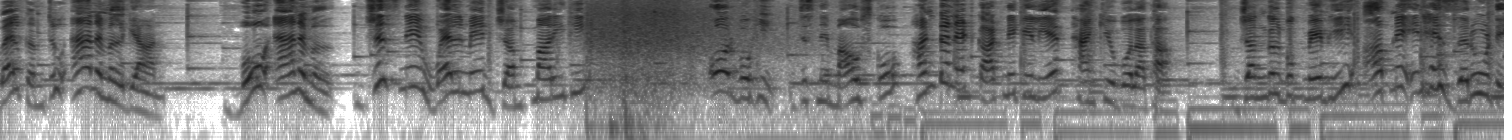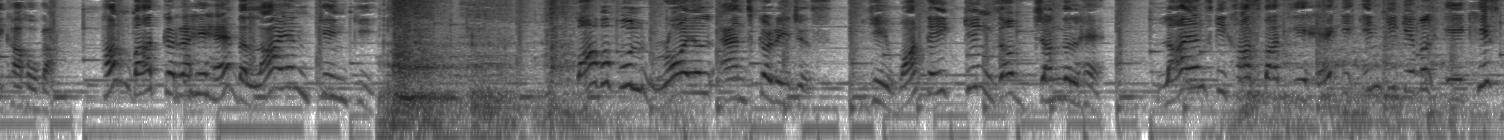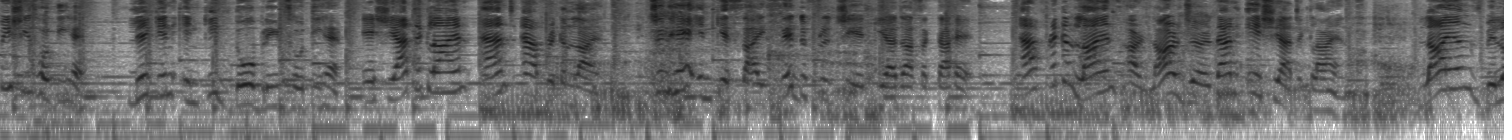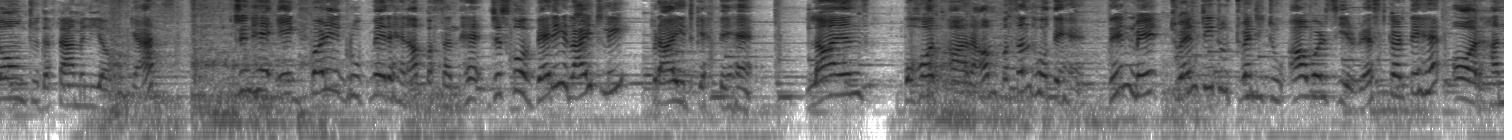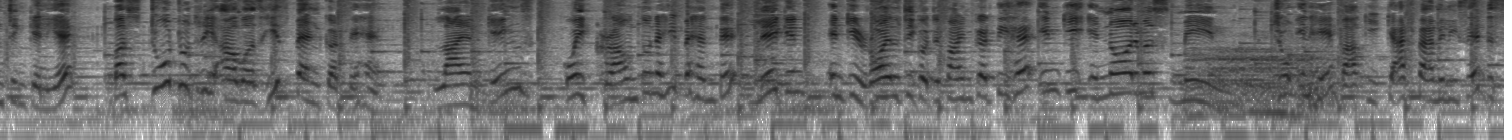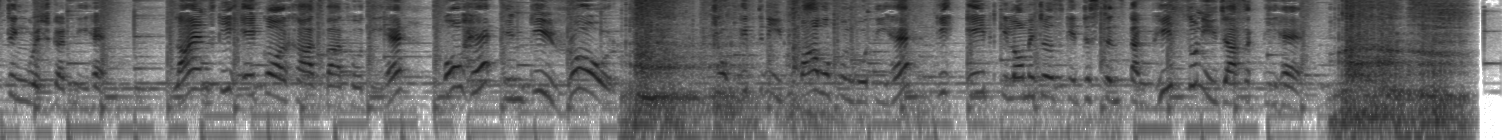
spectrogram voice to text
Welcome to animal ज्ञान वो animal जिसने वेल में जंप मारी थी और वो ही जिसने माउस को हंटर नेट काटने के लिए थैंक यू बोला था। जंगल बुक में भी आपने इन्हें ज़रूर देखा होगा। हम बात कर रहे हैं द लायन किंग की। पावरफुल रॉयल एंड करेजियस ये वाकई किंग्स ऑफ़ जंगल हैं। लायंस की खास बात ये है कि इनकी केवल एक ही स्पीशीज होती है लेकिन इनकी दो ब्रीड्स होती हैं Asiatic lion and African lion जिन्हें इनके साइज़ से डिफ्रेंशिएट किया जा सकता है African lions are larger than Asiatic lions. Lions belong to the family of cats, जिन्हें एक बड़े ग्रुप में रहना पसंद है जिसको वेरी राइटली प्राइड कहते हैं लायंस बहुत आराम पसंद होते हैं। दिन में 20 टू 22 आवर्स ये रेस्ट करते हैं और हंटिंग के लिए बस टू टू थ्री आवर्स ही स्पेंड करते हैं। लायन किंग्स कोई क्राउन तो नहीं पहनते, लेकिन इनकी रॉयल्टी को डिफाइन करती है इनकी इनॉर्मस मेन जो इन्हें बाकी कैट फैमिली से डिस्टिंग्विश करती है। लायंस की एक और खास बात होती है, वो है इनकी रोर इतनी पावरफुल होती है कि 8 किलोमीटर के डिस्टेंस तक भी सुनी जा सकती है।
